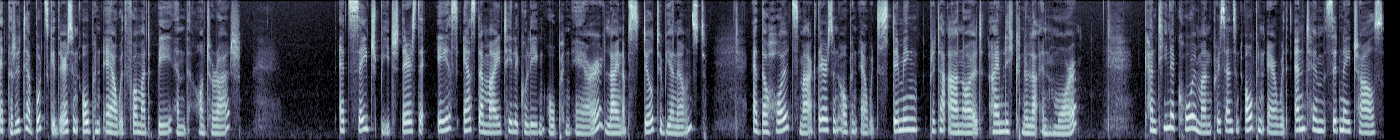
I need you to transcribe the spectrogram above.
At Ritter Butzke, there is an open air with Format B and the Entourage. At Sage Beach, there is the 1. Mai Telekollegen Open Air lineup still to be announced. At the Holzmarkt, there is an open air with Stimming, Britta Arnold, Heimlich Knüller, and more. Kantine Kohlmann presents an open air with Antim, Sydney Charles,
